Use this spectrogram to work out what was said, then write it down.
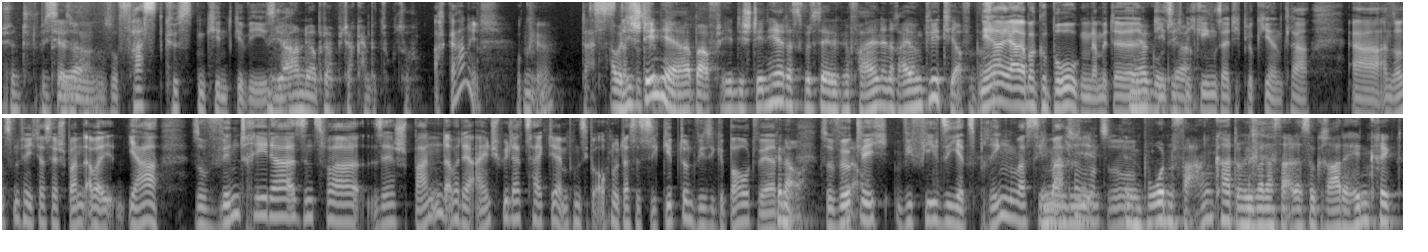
Ich find, So, bist ja so, so fast Küstenkind gewesen. ja, nee, aber da habe ich da keinen Bezug zu. Ach, gar nicht. Okay. Das, Aber das die stehen hier, aber auf, die stehen hier, das wird dir gefallen, in Reihe und Glied hier auf dem Wasser. Ja, ja, aber gebogen, damit äh, Ja, die gut, sich ja. nicht gegenseitig blockieren, klar. Äh, ansonsten finde ich das sehr spannend, aber ja, so Windräder sind zwar sehr spannend, aber der Einspieler zeigt ja im Prinzip auch nur, dass es sie gibt und wie sie gebaut werden. Genau, So wirklich, wie viel sie jetzt bringen, was sie wie man machen die und so. im Boden verankert und wie man das dann alles so gerade hinkriegt,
